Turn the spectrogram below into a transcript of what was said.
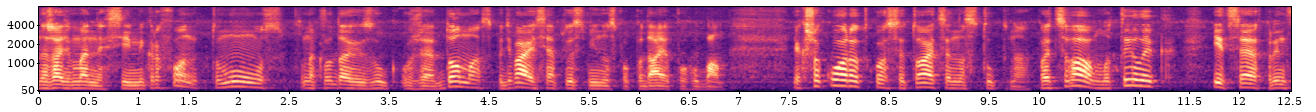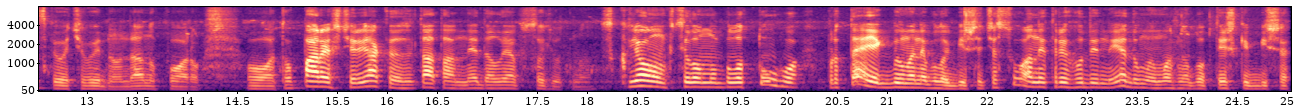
На жаль, в мене сів мікрофон, тому накладаю звук уже вдома. Сподіваюся, плюс-мінус попадаю по губам. Якщо коротко, ситуація наступна. Працював мотилик, і це, в принципі, очевидно в дану пору. От, опари з черв'як результата не дали абсолютно. З кльовом в цілому було туго, проте, якби в мене було більше часу, а не 3 години, я думаю, можна було б трішки більше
